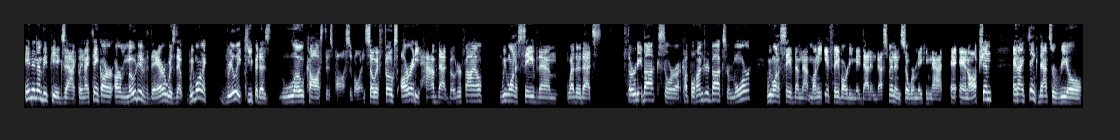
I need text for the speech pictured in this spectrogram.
In an MVP, exactly. And I think our, our motive there was that we want to really keep it as low cost as possible. And so if folks already have that voter file, we want to save them, whether that's 30 bucks or a couple hundred bucks or more. We want to save them that money if they've already made that investment. And so we're making that a- an option. And I think that's a real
